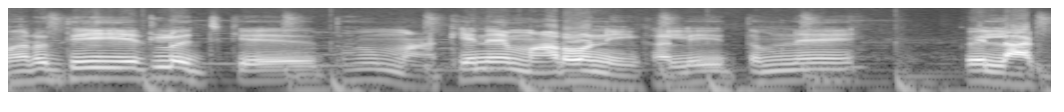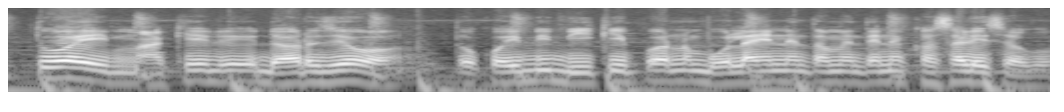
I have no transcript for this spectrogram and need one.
મારો ધ્યેય એટલો જ કે તમે માખીને મારો નહીં. ખાલી તમને કંઈ લાગતું હોય, માખી ડર જેવો, તો કોઈ બી બીકીપરને બોલાવીને તમે તેને ખસેડી શકો.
